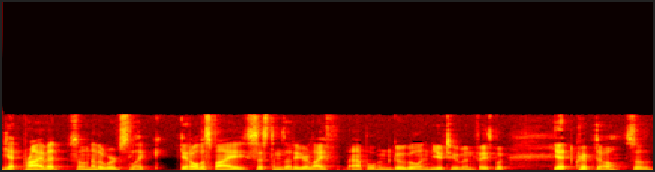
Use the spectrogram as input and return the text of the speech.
get private. So, in other words, like get all the spy systems out of your life Apple and Google and YouTube and Facebook. Get crypto. So,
